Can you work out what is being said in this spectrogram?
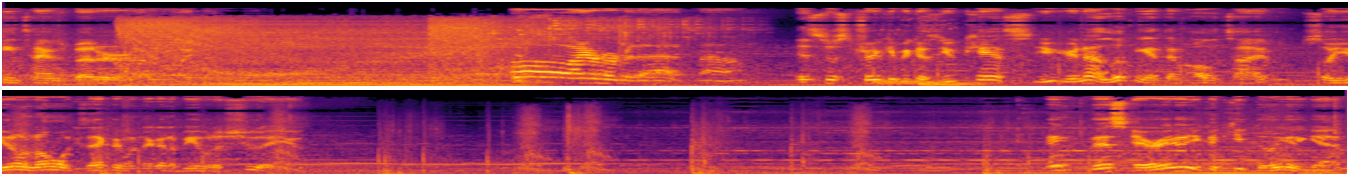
15 times better. Like, oh, I remember that. It's just tricky because you can't, you, you're not looking at them all the time, so you don't know exactly when they're going to be able to shoot at you. I think this area, you could keep doing it again.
